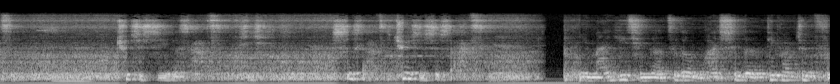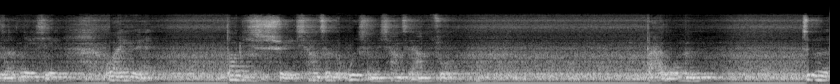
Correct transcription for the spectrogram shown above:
子，确实是一个傻子，是傻子，确实是傻子。隐瞒疫情的这个武汉市的地方政府的那些官员，到底是谁？像这个为什么像这样做？这个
